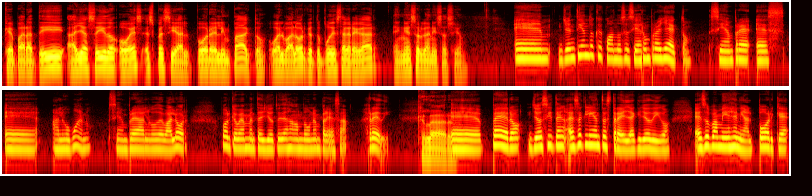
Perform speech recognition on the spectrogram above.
que para ti haya sido o es especial por el impacto o el valor que tú pudiste agregar en esa organización? Em, yo entiendo que cuando se cierra un proyecto, siempre es eh, algo bueno, siempre algo de valor, porque obviamente yo estoy dejando una empresa ready. Claro. Eh, pero yo sí tengo ese cliente estrella que yo digo, eso para mí es genial, porque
